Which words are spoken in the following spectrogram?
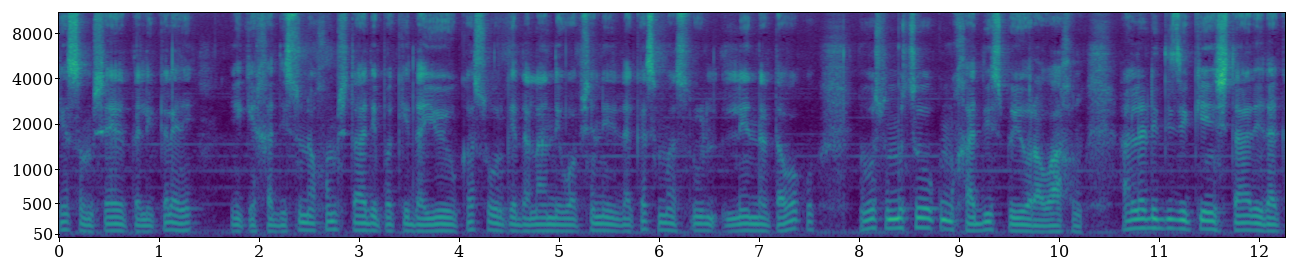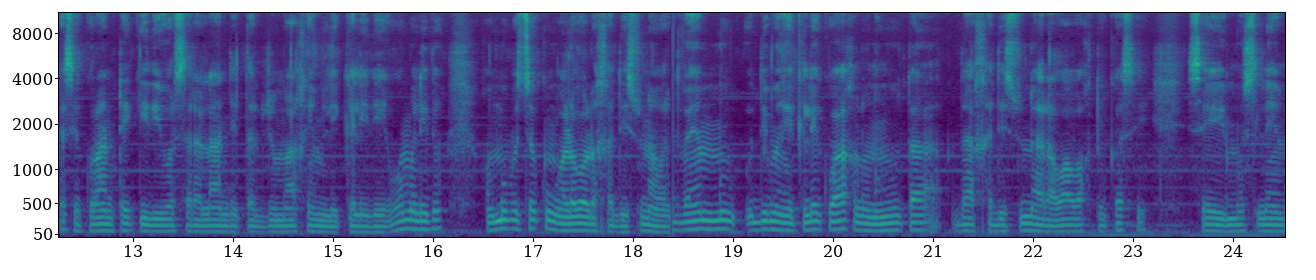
قسم شی ته لیکلی دی دې کې حدیثونه خو هم شته دي پکې دا یو یو کس ورکې د لاندې واپشن دی دا کس مسرور لین درته وکړو نو اوس به موږ څه وکړو حدیث په یو را واخلو الرډي دې ځای کې شته دی دا کس قرآن ټکی دی ورسره لاندې ترجمه ښیم لیکلی دی ومو لیدو خو موږ به څه کوم وړه وړه خدیثونه ورکوي دویم موږ ودی باندې کلیک واخلو نو موږ ته دا خدیثونه روا وخت وکسي صحیح مسلم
